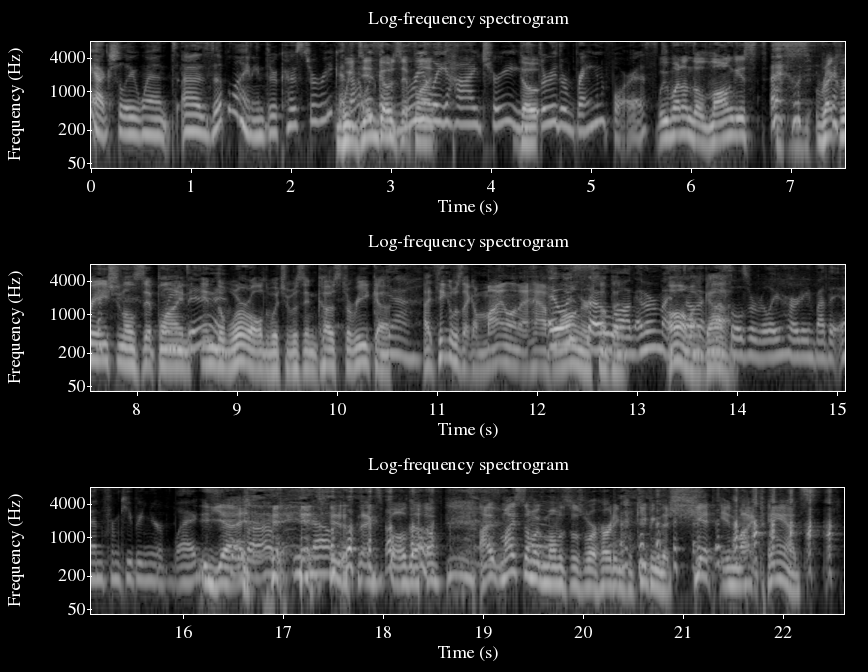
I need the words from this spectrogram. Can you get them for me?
I actually went uh, ziplining through Costa Rica. We That did was go really high trees Though- through the rainforest. We went on the longest z- recreational zipline in the world, which was in Costa Rica. Yeah. I think it was like a mile and a half it long was or so something. long. I remember my oh stomach my muscles were really hurting by the end from keeping your legs Yeah, pulled up. You know, legs pulled up. I, my stomach muscles were hurting from keeping the shit in my pants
